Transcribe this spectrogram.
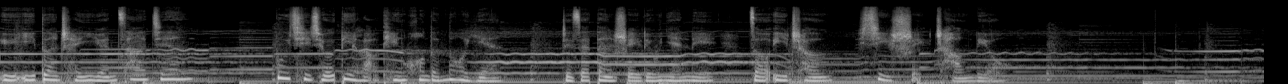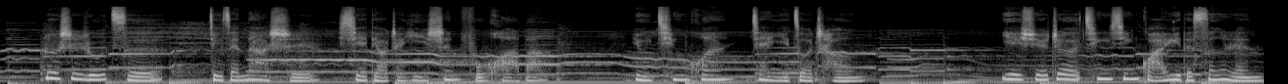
与一段尘缘擦肩，不祈求地老天荒的诺言，只在淡水流年里走一程细水长流。若是如此，就在那时卸掉这一身浮华吧，用清欢建一座城。也学着清心寡欲的僧人，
